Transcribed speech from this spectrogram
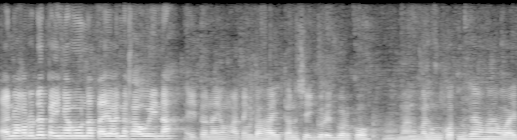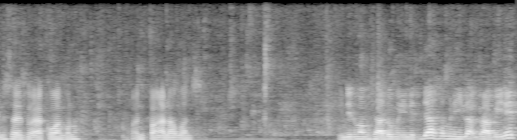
Ayun mga kadodoy, pahinga muna tayo ay nakauwi na. Ito na yung ating bahay. Ito na si Igor Igor ko. Ah, ma- malungkot na siya. Mga na sa ito. Akuan ko no. Ano pang allowance. Hindi naman masyado mainit dyan sa Manila. Grabe init.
